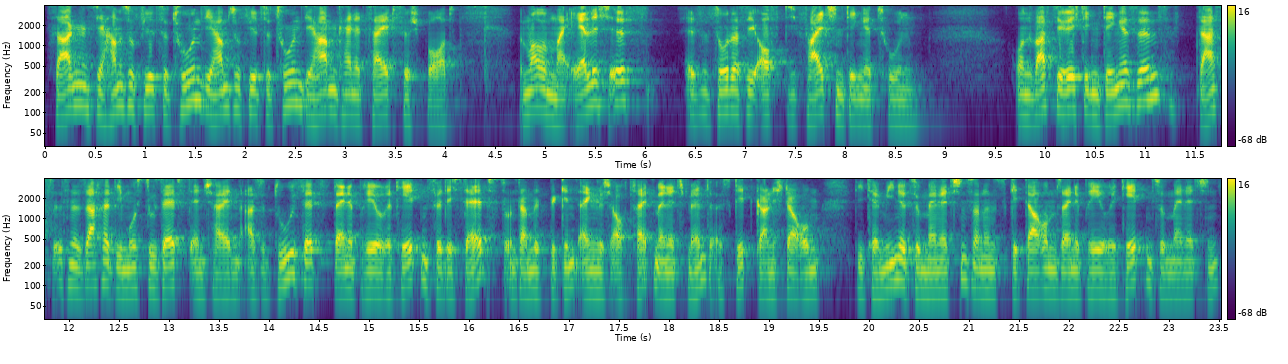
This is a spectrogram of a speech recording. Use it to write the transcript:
sagen, sie haben so viel zu tun, sie haben so viel zu tun, sie haben keine Zeit für Sport. Wenn man aber mal ehrlich ist, ist es so, dass sie oft die falschen Dinge tun. Und was die richtigen Dinge sind, das ist eine Sache, die musst du selbst entscheiden. Also du setzt deine Prioritäten für dich selbst und damit beginnt eigentlich auch Zeitmanagement. Es geht gar nicht darum, die Termine zu managen, sondern es geht darum, seine Prioritäten zu managen.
